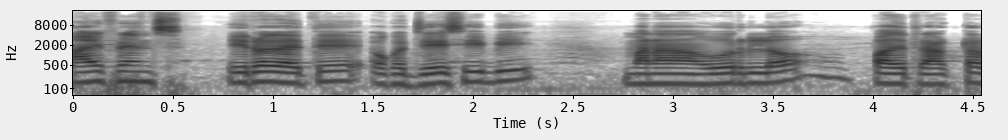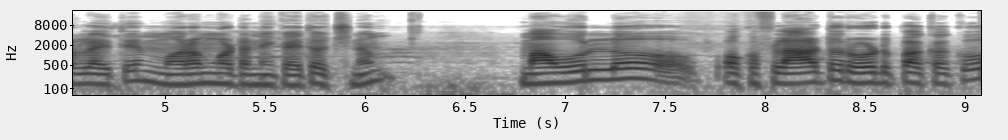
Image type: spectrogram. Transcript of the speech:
హాయ్ ఫ్రెండ్స్ ఈరోజు అయితే ఒక జేసీబీ మన ఊరిలో పది ట్రాక్టర్లు అయితే మొరం కొట్టడానికి అయితే వచ్చినాం. మా ఊళ్ళో ఒక ఫ్లాట్ రోడ్డు పక్కకు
